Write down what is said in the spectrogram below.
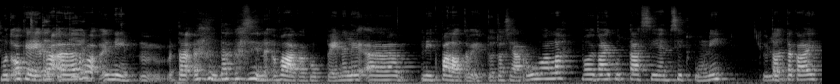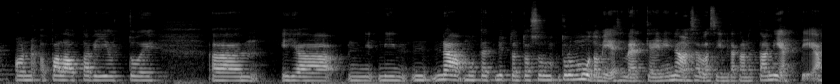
Mutta okei, okay, ra- ruo- niin, mm, ta- takaisin vaakakuppiin. Eli äh, niitä palauttavia juttuja tosiaan ruoalla voi vaikuttaa siihen. Sitten uni, Kyllä. totta kai, on palauttavia juttuja. Ähm, ja, niin, nää, mutta et nyt on tuossa tullut muutamia esimerkkejä, niin nämä on sellaisia, mitä kannattaa miettiä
